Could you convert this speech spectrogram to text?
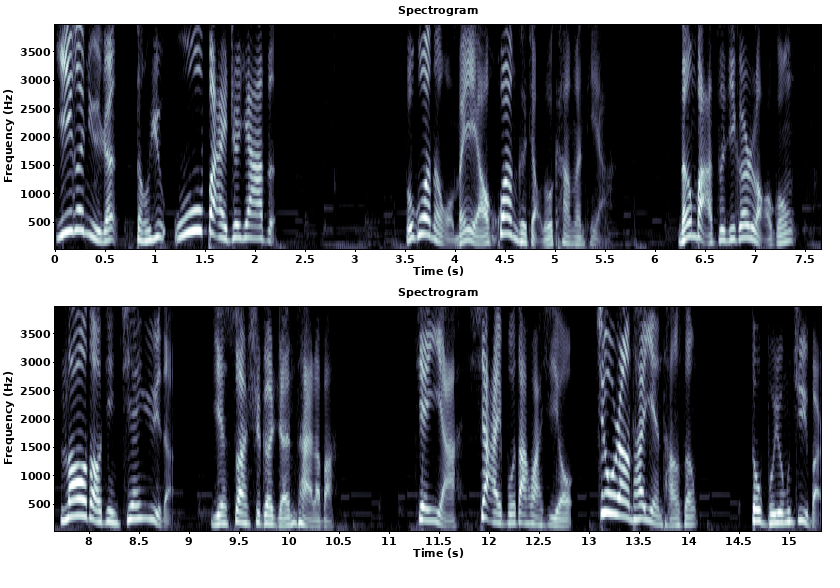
一个女人等于五百只鸭子。不过呢，我们也要换个角度看问题啊，能把自己个老公唠叨进监狱的，也算是个人才了吧？建议啊，下一部《大话西游》就让他演唐僧，都不用剧本，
